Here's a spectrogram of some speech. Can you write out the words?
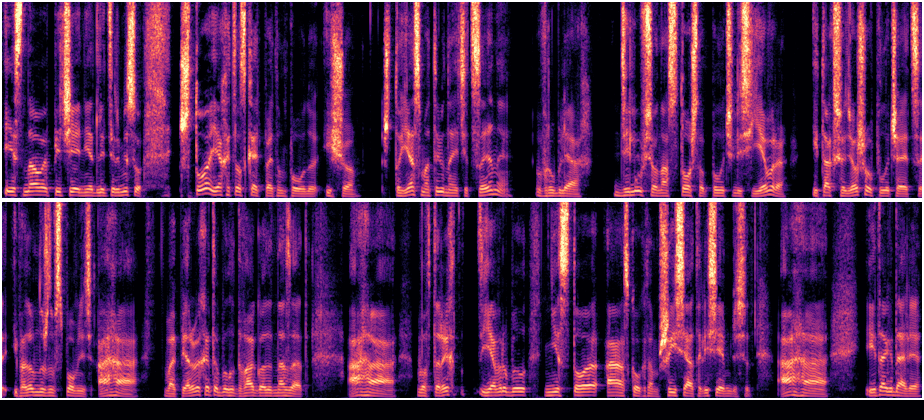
и снова печенье для тирамису. Что я хотел сказать по этому поводу еще? Что я смотрю на эти цены в рублях, делю все на 100, чтобы получились евро, и так все дешево получается. И потом нужно вспомнить, ага, во-первых, это было два года назад. Ага. Во-вторых, евро был не 100, а сколько там, 60 или 70. Ага. И так далее.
